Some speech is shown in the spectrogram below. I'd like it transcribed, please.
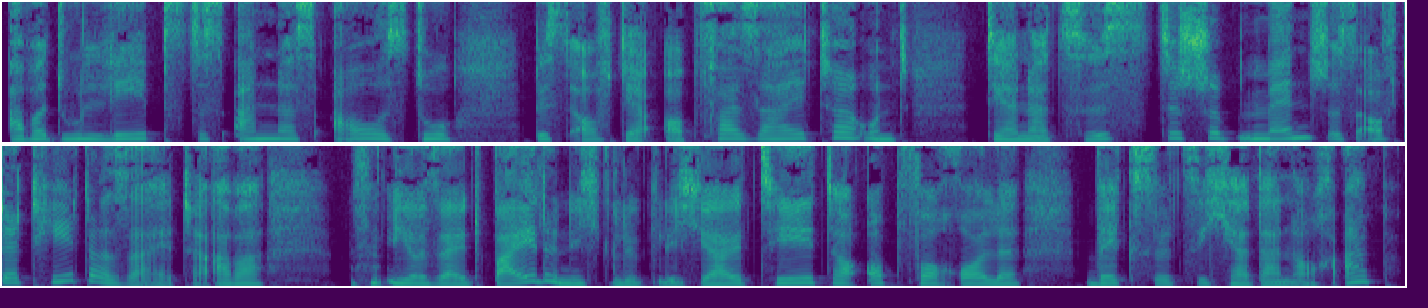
Aber du lebst es anders aus. Du bist auf der Opferseite und der narzisstische Mensch ist auf der Täterseite. Aber ihr seid beide nicht glücklich. Ja, Täter-Opferrolle wechselt sich ja dann auch ab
